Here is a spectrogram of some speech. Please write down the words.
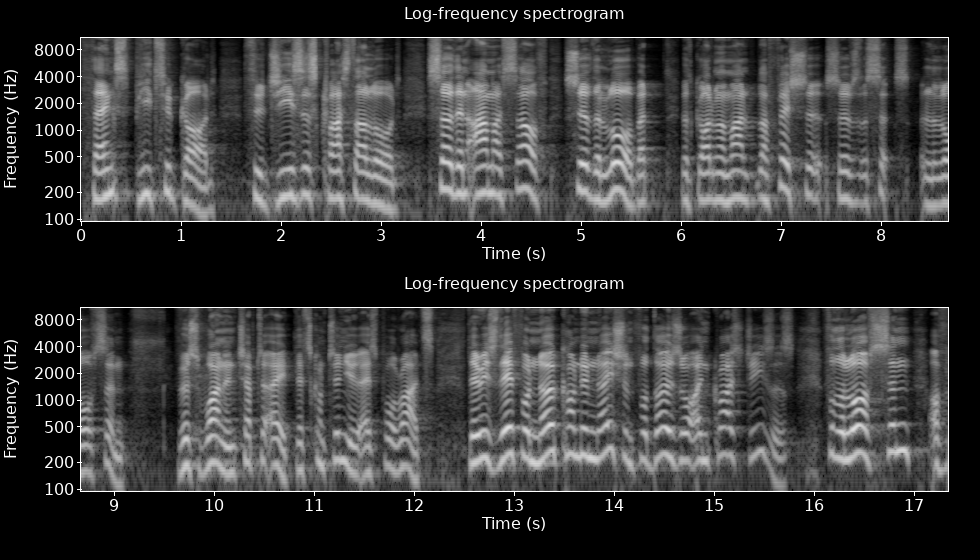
Thanks be to God through Jesus Christ our Lord. So then I myself serve the law, but with God in my mind, my flesh serves the law of sin. Verse 1 in chapter 8, let's continue as Paul writes. There is therefore no condemnation for those who are in Christ Jesus. For the law of sin, of,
